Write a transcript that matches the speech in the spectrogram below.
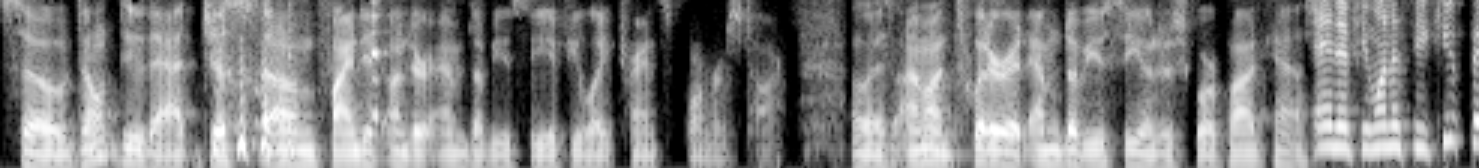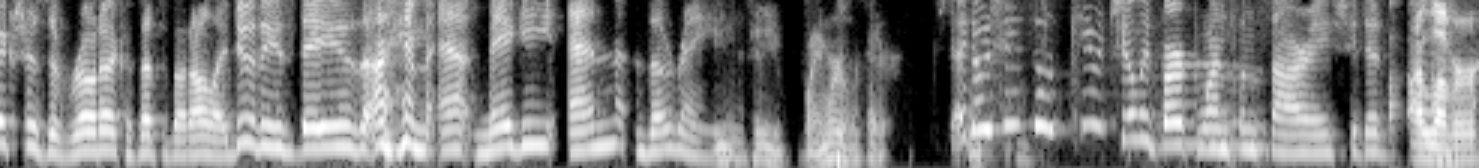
So don't do that. Just um, find it under MWC if you like Transformers talk. Otherwise, I'm on Twitter at MWC underscore podcast. and if you want to see cute pictures of Rhoda, because that's about all I do these days, I am at Maggie N the Rain. Can you blame her? Look at her. I know she's so cute. She only barked once. I'm sorry. She did. I love her.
